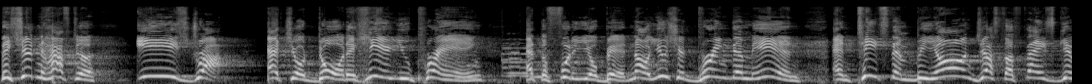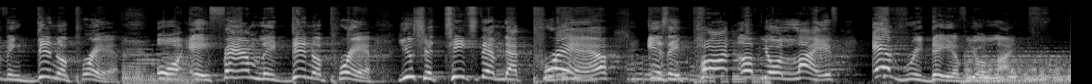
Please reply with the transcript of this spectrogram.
They shouldn't have to eavesdrop at your door to hear you praying at the foot of your bed. No, you should bring them in and teach them beyond just a Thanksgiving dinner prayer or a family dinner prayer. You should teach them that prayer is a part of your life every day of your life.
